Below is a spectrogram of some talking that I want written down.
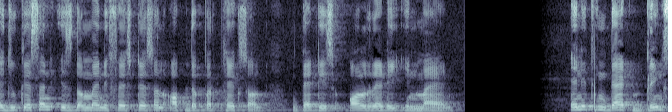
Education is the manifestation of the perfection that is already in man. Anything that brings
